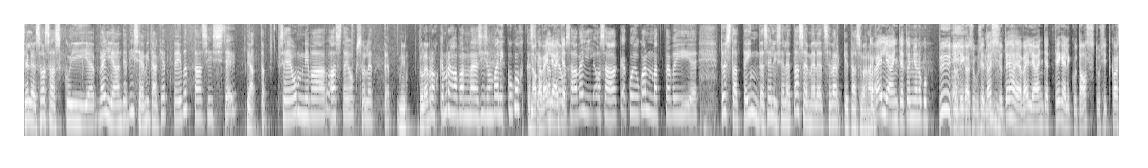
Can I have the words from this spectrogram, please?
selles osas, kui väljaandjad ise midagi ette ei võta, siis teatab see Omniva aasta jooksul, et nüüd tuleb rohkem raha panna ja siis on valiku koht, kas no, jätate väljaandjad... osa välja, osa koju kandmata või tõstate hinda sellisele tasemele, et see värk ei tasu enam. aga väljaandjad on ju nagu püüdnud igasuguseid asju teha ja väljaandjad tegelikult astusid ka,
